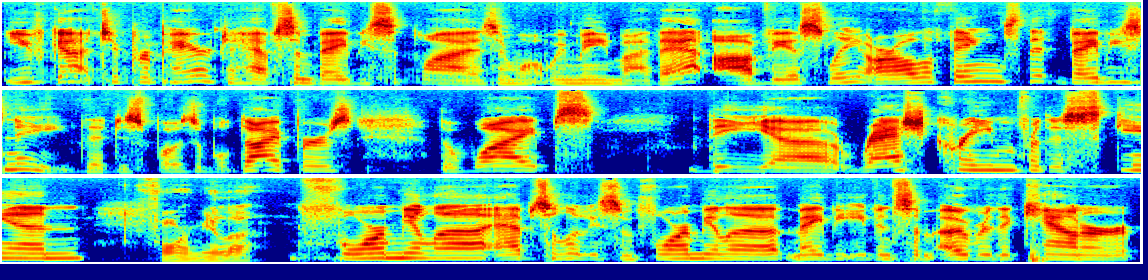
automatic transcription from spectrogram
you've got to prepare to have some baby supplies. And what we mean by that, obviously, are all the things that babies need the disposable diapers, the wipes the uh, rash cream for the skin. Formula. Formula, absolutely some formula, maybe even some over the counter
